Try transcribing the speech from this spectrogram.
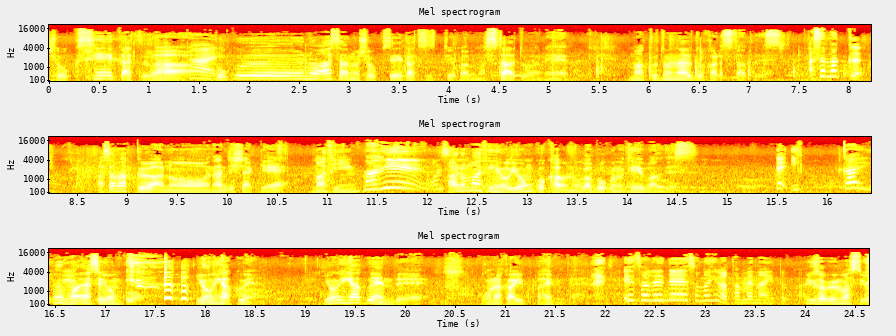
食生活は、はい。僕の朝の食生活っていうか、まあ、スタートはねマクドナルドからスタートです。朝マック。朝マックあの何でしたっけ？マフィン？マフィンあのマフィンを4個買うのが僕の定番です、え一回で、うん、毎朝4個。400円。400円でお腹いっぱいみたいえそれでその日は食べないとか？な食べますよ。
